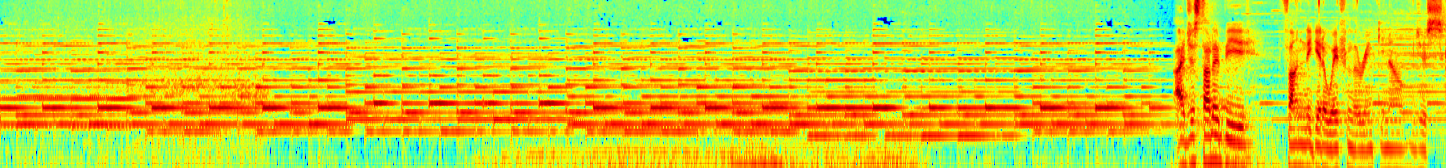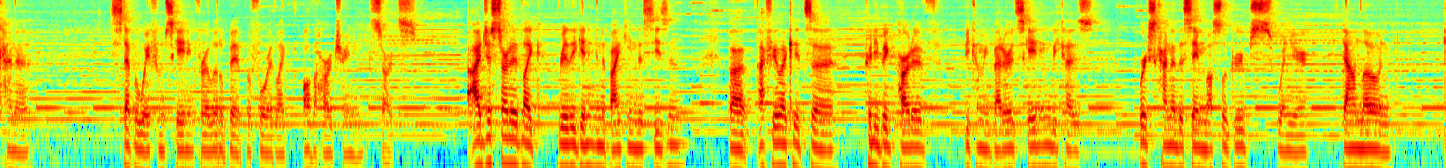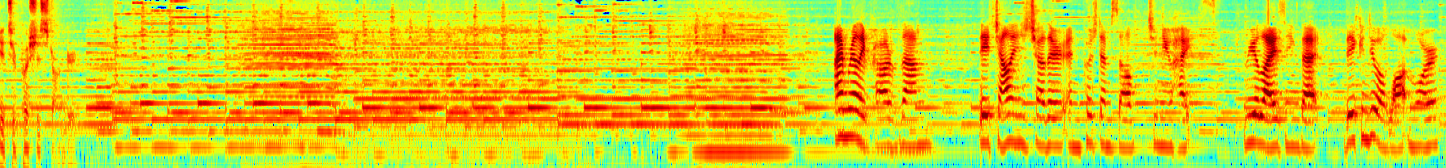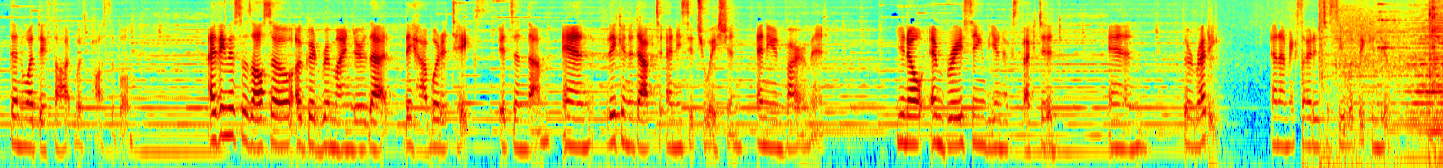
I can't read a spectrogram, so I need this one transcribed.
I just thought it'd be fun to get away from the rink, you know, just kind of step away from skating for a little bit before like all the hard training starts. I just started like really getting into biking this season, but I feel like it's a pretty big part of becoming better at skating because it works kind of the same muscle groups when you're down low and gets your pushes stronger. I'm really proud of them. They challenge each other and push themselves to new heights, realizing that they can do a lot more than what they thought was possible. I think this was also a good reminder that they have what it takes. It's in them, and they can adapt to any situation, any environment. You know, embracing the unexpected, and they're ready. And I'm excited to see what they can do.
